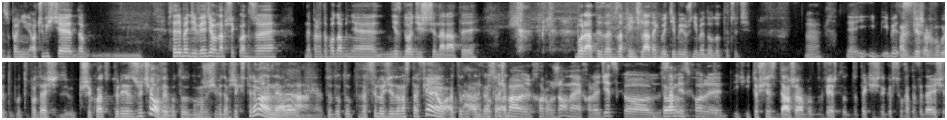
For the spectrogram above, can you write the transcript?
zupełnie, oczywiście no, wtedy będzie wiedział na przykład, że prawdopodobnie nie zgodzisz się na raty, bo raty za, za 5 lat jakby ciebie już nie będą dotyczyć. I, i, i... Ale wiesz, ale w ogóle ty, podałeś przykład, który jest życiowy, bo to może się wydawać ekstremalny, ale a, ja... to, to, to, tacy ludzie do nas trafiają. A to, a, a, bo ktoś ma chorą żonę, chore dziecko, sam jest chory. I, I, to się zdarza, bo wiesz, to, to, jak się tego słucha, to wydaje się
